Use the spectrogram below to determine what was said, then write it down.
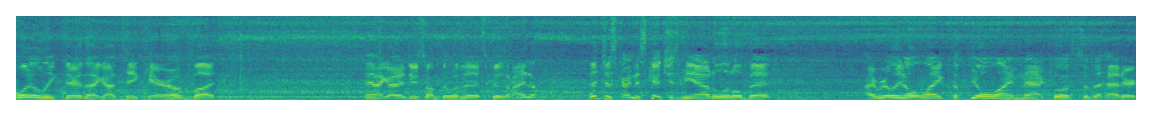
oil leak there that I got to take care of, but and I got to do something with this because I don't. That just kind of sketches me out a little bit. I really don't like the fuel line that close to the header.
